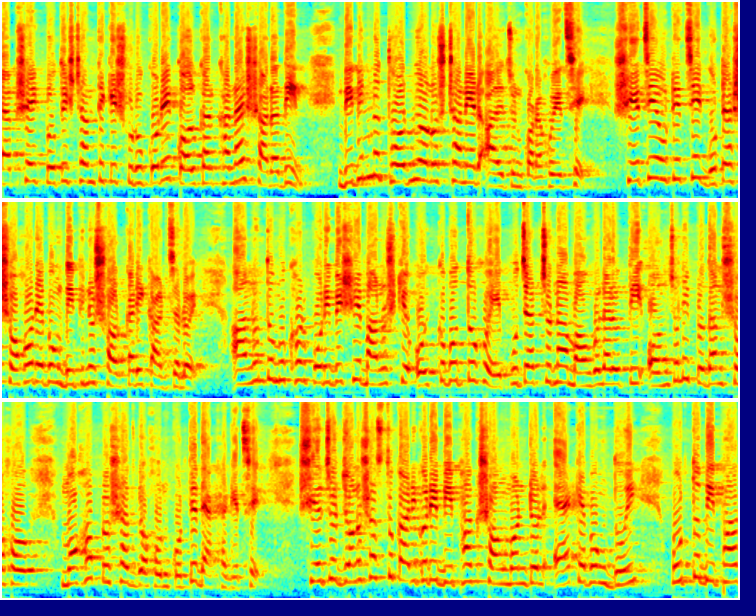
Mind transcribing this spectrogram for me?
ব্যবসায়িক প্রতিষ্ঠান থেকে শুরু করে কলকারখানায় সারাদিন বিভিন্ন ধর্মীয় অনুষ্ঠানের আয়োজন করা হয়েছে। সেজে উঠেছে গোটা শহর এবং বিভিন্ন সরকারি কার্যালয়। আনন্দমুখর পরিবেশে মানুষকে ঐক্যবদ্ধ হয়ে পূজার্চনা, মঙ্গলারতি, অঞ্জলি প্রদান সহ মহাপ্রসাদ গ্রহণ করতে দেখা গেছে। শিলচর জনস্বাস্থ্য কারিগরি বিভাগ, সংমণ্ডল এক এবং দুই, পূর্ত বিভাগ,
